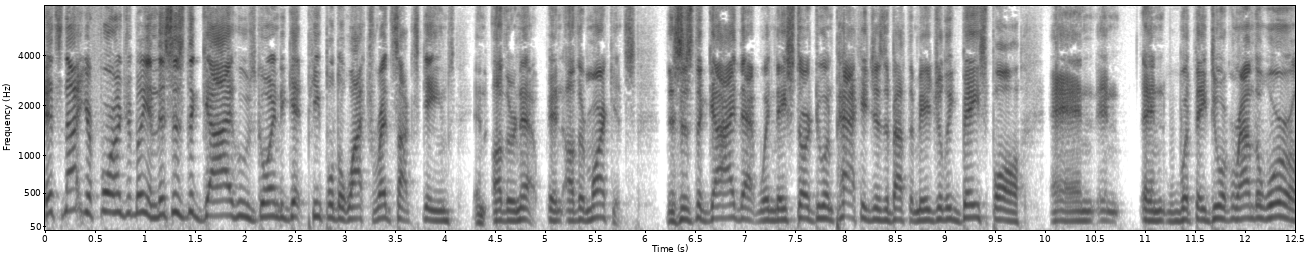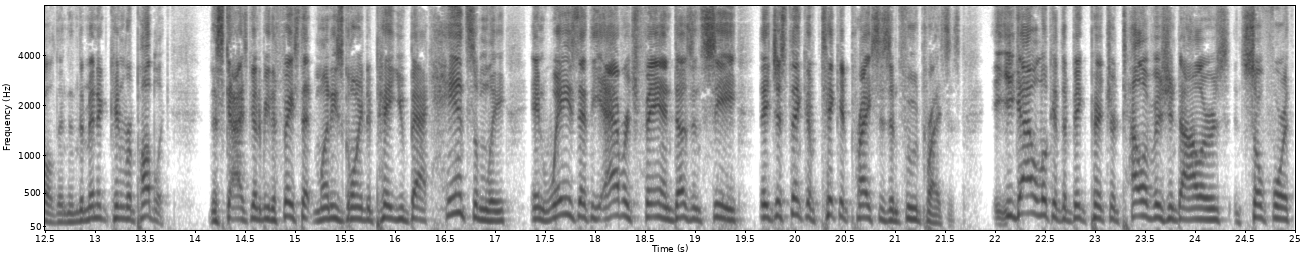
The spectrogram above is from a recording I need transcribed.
It's not your 400 million. This is the guy who's going to get people to watch Red Sox games in other net in other markets. This is the guy that when they start doing packages about the Major League Baseball and and and what they do around the world in the Dominican Republic, this guy's going to be the face that money's going to pay you back handsomely in ways that the average fan doesn't see. They just think of ticket prices and food prices. You got to look at the big picture, television dollars and so forth.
